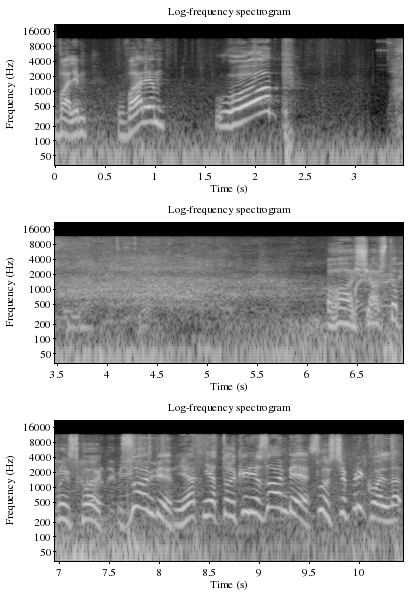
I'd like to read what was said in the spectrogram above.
Валим. Валим. Оп! О, сейчас что происходит? Зомби! Нет, нет, только не зомби! Слушайте, прикольно.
